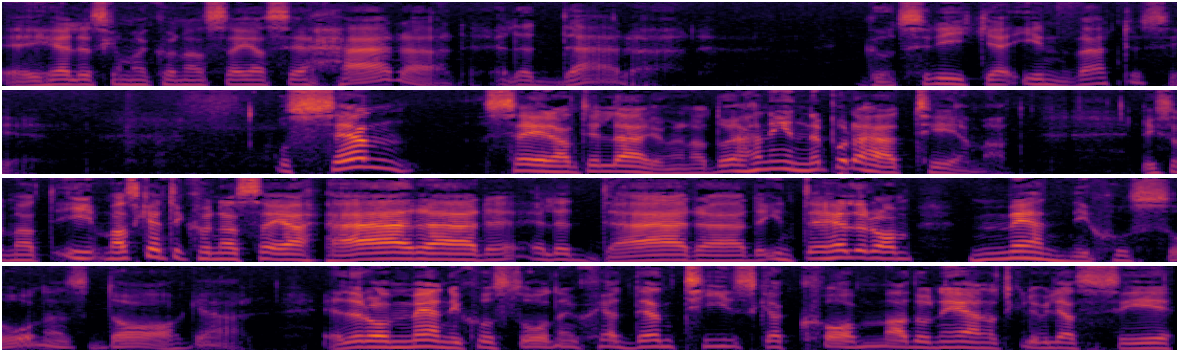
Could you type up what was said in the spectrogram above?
Ej heller ska man kunna säga se här är det eller där är det. Guds rike är invärtes er. Och sen säger han till lärjungarna, då är han inne på det här temat. Liksom att man ska inte kunna säga här är det eller där är det. Inte heller om Människosonens dagar. Eller om Människosonen själv. Den tid ska komma då ni gärna skulle vilja se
